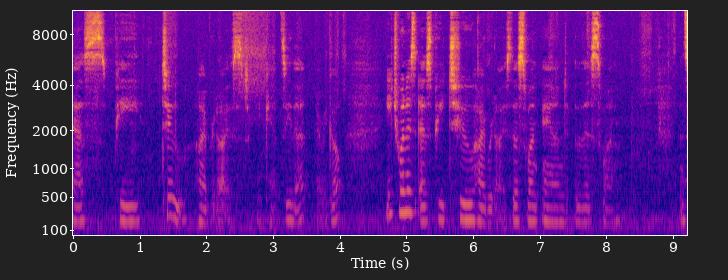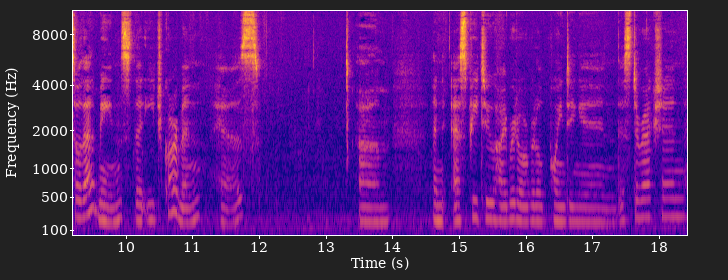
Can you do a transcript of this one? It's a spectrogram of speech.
sp2 hybridized. You can't see that, there we go. Each one is sp2 hybridized, this one and this one. And so that means that each carbon has um, an sp2 hybrid orbital pointing in this direction,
